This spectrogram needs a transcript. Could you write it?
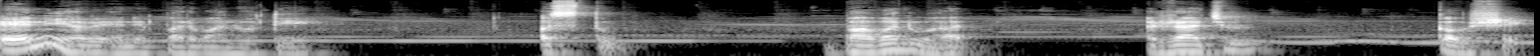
એની હવે એને પરવા નહોતી. અસ્તુ. ભાવાનુવાદ રાજુલ કૌશિક.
